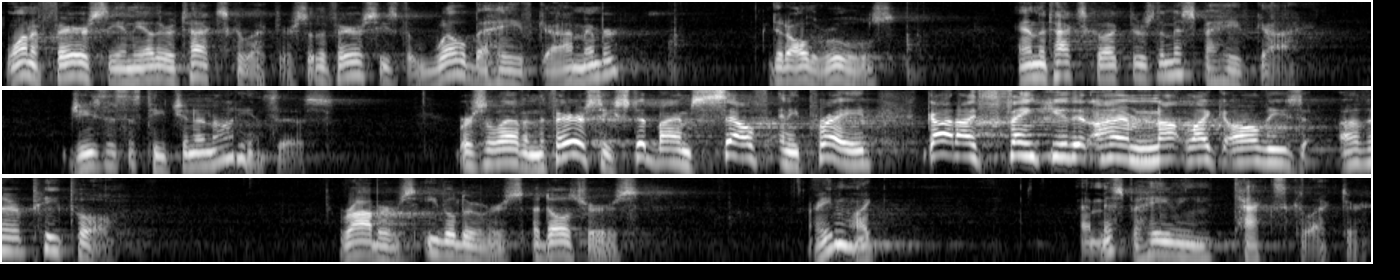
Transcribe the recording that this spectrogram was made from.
One a Pharisee and the other a tax collector. So the Pharisee's the well-behaved guy, remember? Did all the rules. And the tax collector's the misbehaved guy. Jesus is teaching an audience this. Verse 11 The Pharisee stood by himself and he prayed, God, I thank you that I am not like all these other people robbers, evildoers, adulterers, or even like that misbehaving tax collector.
